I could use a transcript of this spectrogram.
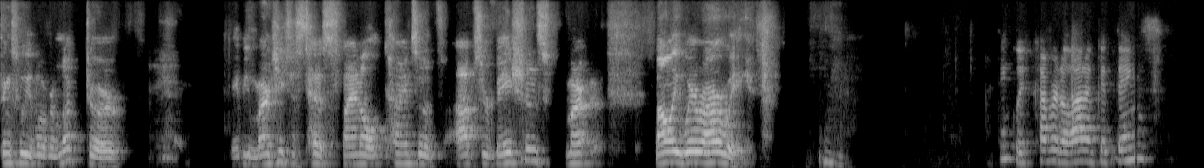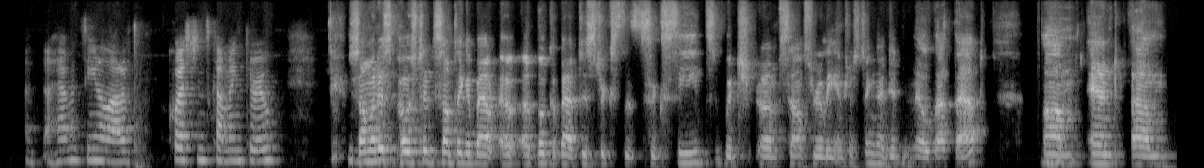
things we've overlooked or maybe Margie just has final kinds of observations. Mar Molly, where are we? I think we've covered a lot of good things. I haven't seen a lot of questions coming through. Someone has posted something about a, a book about districts that succeeds, which um, sounds really interesting. I didn't know about that. Um, and um,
